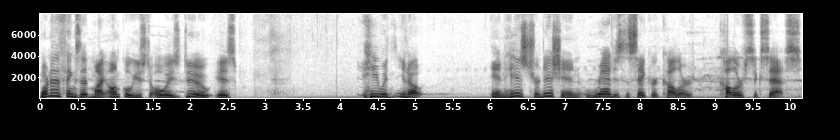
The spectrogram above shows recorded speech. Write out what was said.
one of the things that my uncle used to always do is he would, you know, in his tradition, red is the sacred color color of success.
